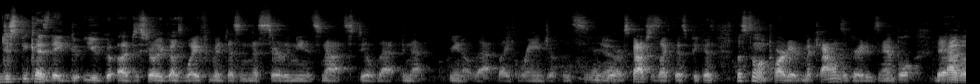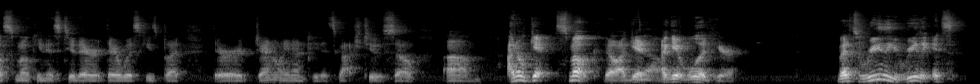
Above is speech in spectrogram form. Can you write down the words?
just because they you a distillery goes away from it doesn't necessarily mean it's not still that in that you know that like range of this Yeah. or scotches like this because they're still imparted. Macallan's a great example. They have a smokiness to their their whiskeys, but they're generally an unpeated Scotch too. So um, I don't get smoke though. I get No. I get wood here, but it's really really it's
